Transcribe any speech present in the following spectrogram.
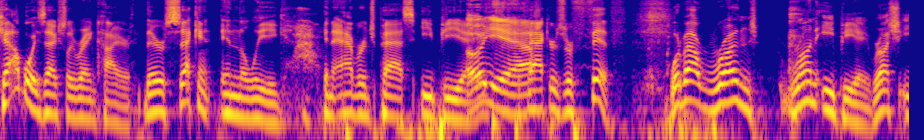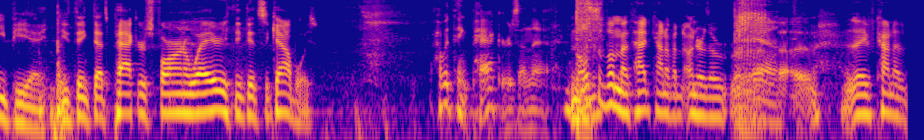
Cowboys actually rank higher. They're second in the league in average pass EPA. Oh, yeah. The Packers are fifth. What about run run EPA, rush EPA? Do you think that's Packers far and away, or do you think it's the Cowboys? I would think Packers on that. Both of them have had kind of an under the. Yeah. Uh, they've kind of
